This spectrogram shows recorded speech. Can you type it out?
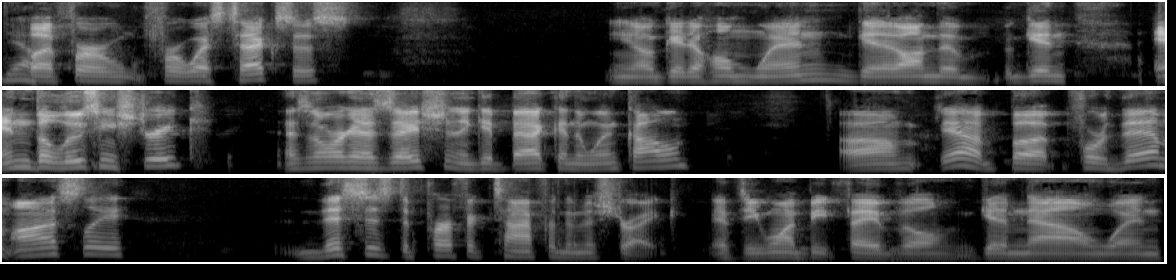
Yeah. But for for West Texas, you know, get a home win, get on the again end the losing streak as an organization and get back in the win column. Um, yeah, but for them, honestly, this is the perfect time for them to strike. If you want to beat Fayetteville, get them now when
